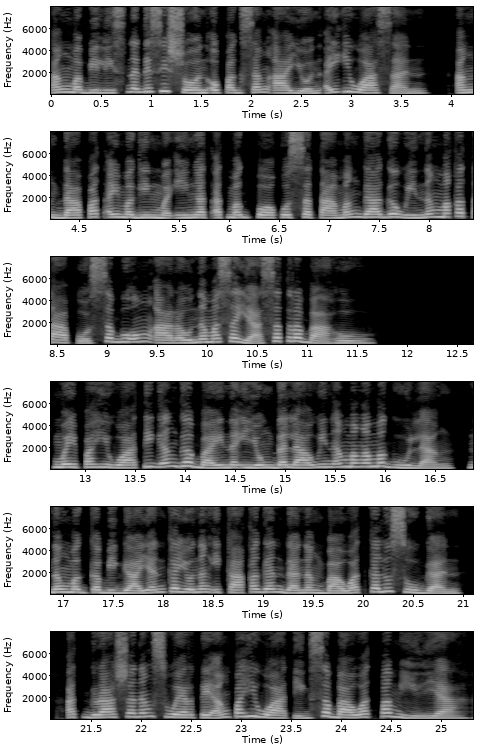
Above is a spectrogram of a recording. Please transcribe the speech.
ang mabilis na desisyon o pagsang-ayon ay iwasan, ang dapat ay maging maingat at mag-focus sa tamang gagawin ng makatapos sa buong araw na masaya sa trabaho. May pahiwatig ang gabay na iyong dalawin ang mga magulang, nang magkabigayan kayo ng ikakaganda ng bawat kalusugan, at grasya ng swerte ang pahiwatig sa bawat pamilya.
